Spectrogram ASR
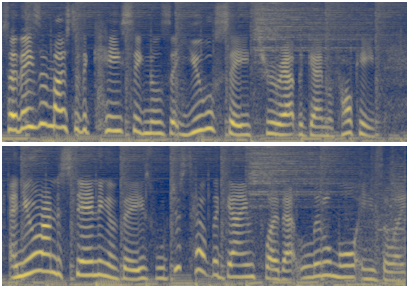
So these are most of the key signals that you will see throughout the game of hockey and your understanding of these will just help the game flow that little more easily.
